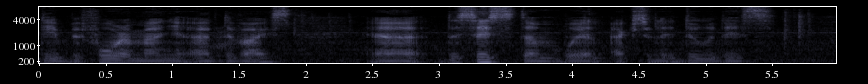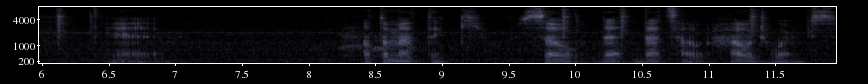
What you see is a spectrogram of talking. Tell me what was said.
did before and manual add device. Uh, the system will actually do this uh, automatic. So that that's how how it works.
